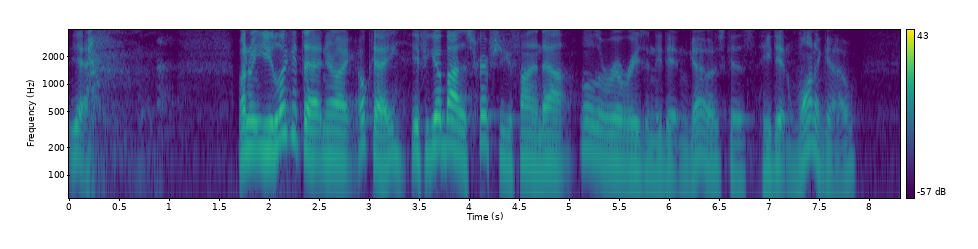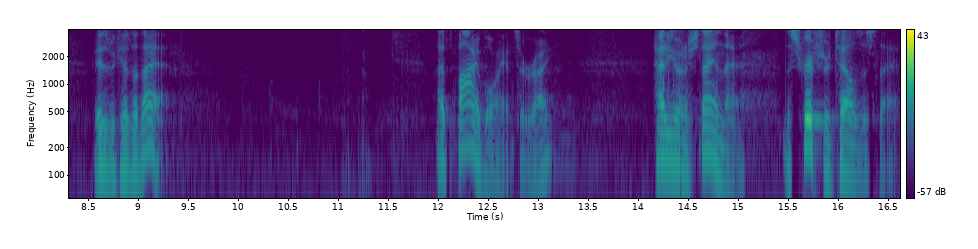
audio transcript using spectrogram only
yeah. Mean, you look at that and you're like, okay, if you go by the scripture, you find out, well, the real reason he didn't go is because he didn't want to go, is because of that. That's Bible answer, right? How do you understand that? The Scripture tells us that.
